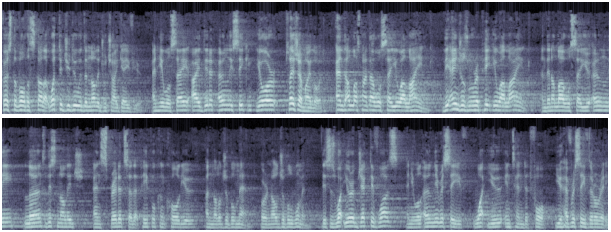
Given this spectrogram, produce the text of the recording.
first of all, the scholar, what did you do with the knowledge which I gave you? And he will say, I did it only seeking your pleasure, my Lord. And Allah subhanahu will say, You are lying. The angels will repeat, You are lying. And then Allah will say, You only learned this knowledge and spread it so that people can call you a knowledgeable man or a knowledgeable woman. This is what your objective was, and you will only receive what you intended for. You have received it already.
